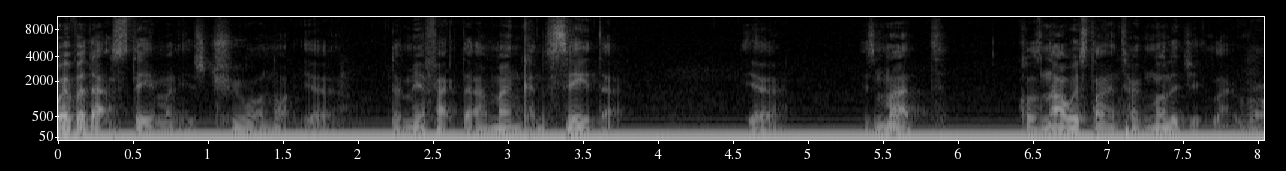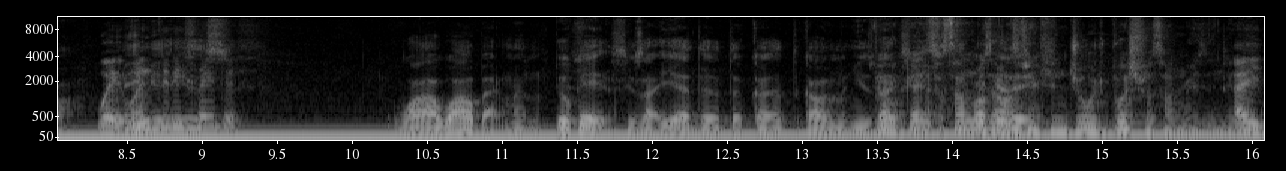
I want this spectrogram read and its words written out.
whether that statement is true or not, yeah, the mere fact that a man can say that, yeah, is mad. because now we're starting to acknowledge it. Like, raw. Wait, when did it he say this? While, a while back, man. Bill Gates. He was like, yeah, the the, go- the government used Bill vaccines. Gates for to some reason I was thinking George Bush for some reason. Yeah. Hey,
